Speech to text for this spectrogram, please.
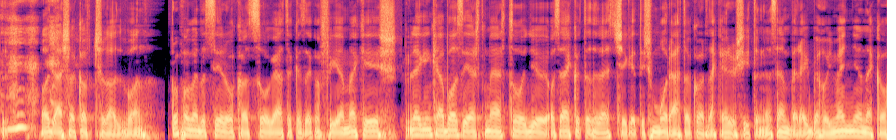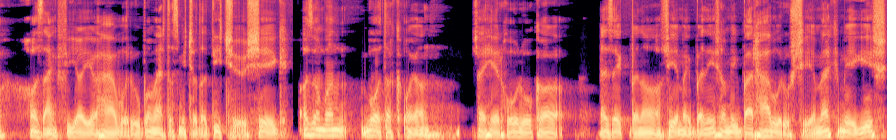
adása kapcsolatban propaganda célokat szolgáltak ezek a filmek, és leginkább azért, mert hogy az elkötelezettséget és morát akarták erősíteni az emberekbe, hogy menjenek a hazánk fiai a háborúba, mert az micsoda dicsőség. Azonban voltak olyan fehér hólók a ezekben a filmekben is, amik bár háborús filmek, mégis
